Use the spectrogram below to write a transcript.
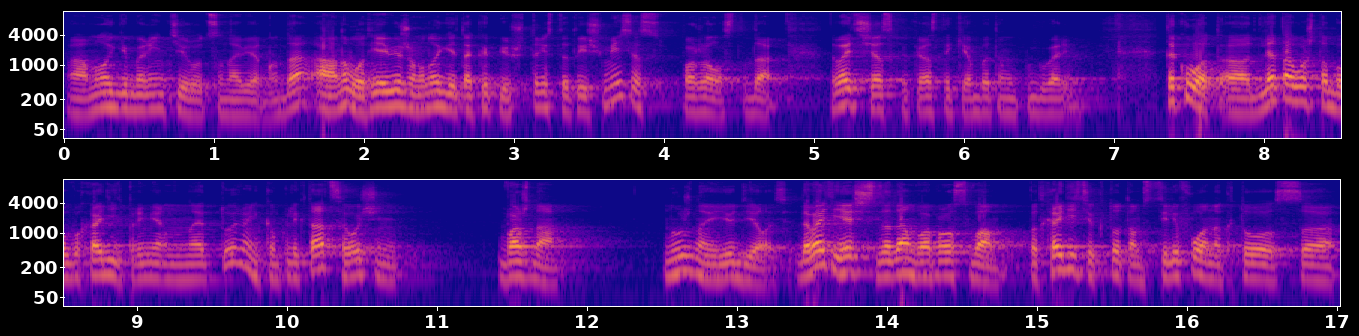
а, многим ориентироваться, наверное, да? А, ну вот, я вижу, многие так и пишут, 300 тысяч в месяц, пожалуйста, да. Давайте сейчас как раз-таки об этом поговорим. Так вот, для того, чтобы выходить примерно на этот уровень, комплектация очень важна. Нужно ее делать. Давайте я сейчас задам вопрос вам. Подходите, кто там с телефона, кто с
